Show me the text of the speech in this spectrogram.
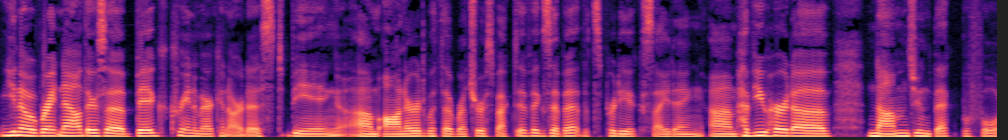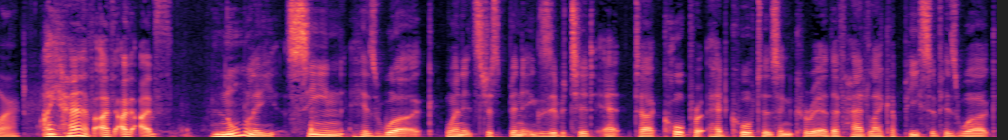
you know, right now there's a big Korean American artist being um, honored with a retrospective exhibit that's pretty exciting. Um, have you heard of Nam June Paik before? I have. I've, I've, I've normally seen his work when it's just been exhibited at uh, corporate headquarters in Korea. They've had like a piece of his work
